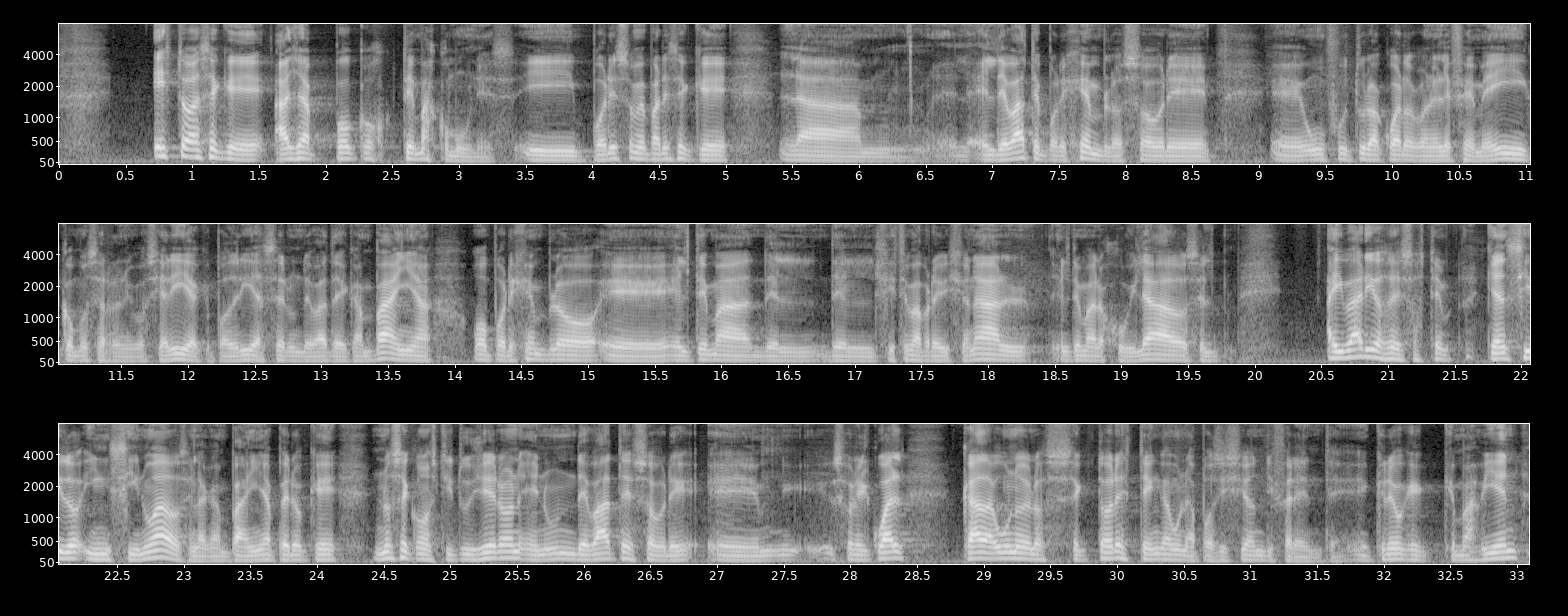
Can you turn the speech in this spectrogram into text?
Esto hace que haya pocos temas comunes y por eso me parece que el debate, por ejemplo, sobre eh, un futuro acuerdo con el FMI, cómo se renegociaría, que podría ser un debate de campaña, o por ejemplo eh, el tema del, sistema previsional, el tema de los jubilados. Hay varios de esos temas que han sido insinuados en la campaña, pero que no se constituyeron en un debate sobre, eh, el cual cada uno de los sectores tenga una posición diferente. creo que más bien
